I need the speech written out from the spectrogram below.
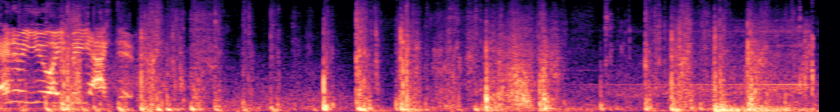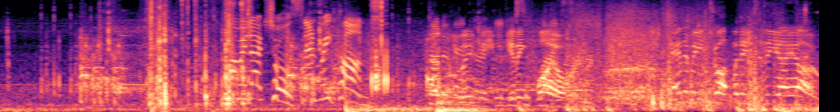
Enemy UAV active. Coming actual. Send recon. UAV beginning flyover. Enemy dropping into the AO.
